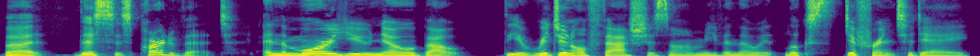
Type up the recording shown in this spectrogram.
but this is part of it. And the more you know about the original fascism, even though it looks different today,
